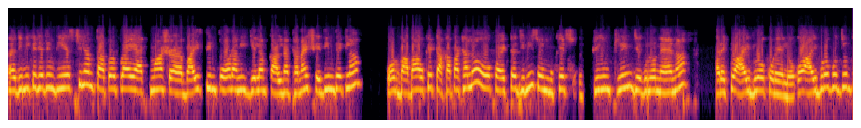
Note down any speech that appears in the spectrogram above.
রিমিকে যেদিন দিয়ে এসেছিলাম তারপর প্রায় এক মাস বাইশ দিন পর আমি গেলাম কালনা থানায়। সেদিন দেখলাম ওর বাবা ওকে টাকা পাঠালো ও কয়েকটা জিনিস ওই মুখের ক্রিম ট্রিম যেগুলো নেয় না আর একটু আইব্রো করে এলো। ও আইব্রো পর্যন্ত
